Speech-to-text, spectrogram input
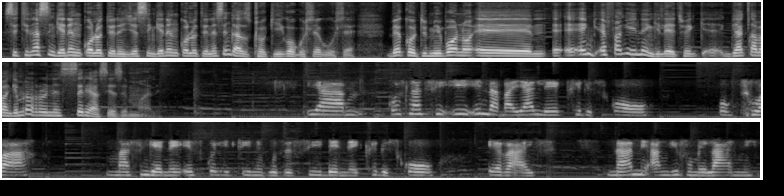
sithina singene enkolodweni nje singene enkolodweni esingazithlogiko kuhle kuhle. Begodwa imibono eh efake iningi lethu ngiyacabanga emrarweni serious yezemali. Ya nkosinathi indaba yale credit score okuthiwa masingene esikweletini ukuze sibe ne-credit score e-right nami angivumelani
